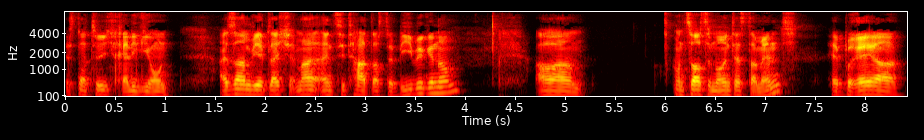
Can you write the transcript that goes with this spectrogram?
ist natürlich Religion. Also haben wir gleich mal ein Zitat aus der Bibel genommen. Ähm, und zwar aus dem Neuen Testament, Hebräer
